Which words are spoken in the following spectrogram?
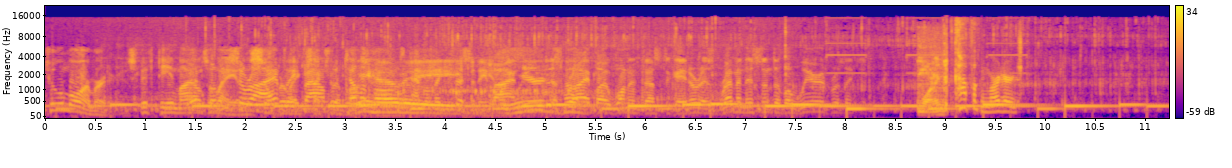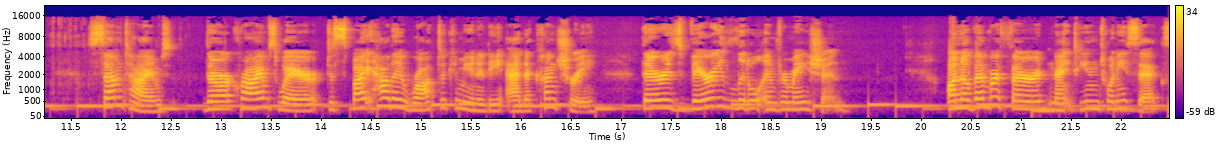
Two more murders 15 miles When away police in the arrived, Silver they found section the of telephones and electricity lines described by one investigator as reminiscent of a weird religious. Cup of murder. Sometimes there are crimes where, despite how they rocked a community and a country, there is very little information. On November 3rd, 1926,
